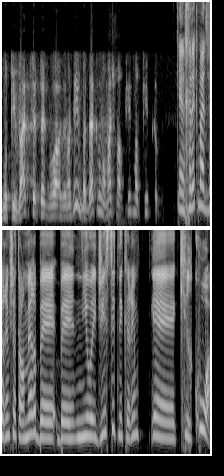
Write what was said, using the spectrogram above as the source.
מוטיבציה יותר גבוהה, זה מדהים, בדקנו ממש מרכיב מרכיב כזה. כן, חלק מהדברים שאתה אומר בניו אייג'יסטית נקראים אה, קרקוע.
